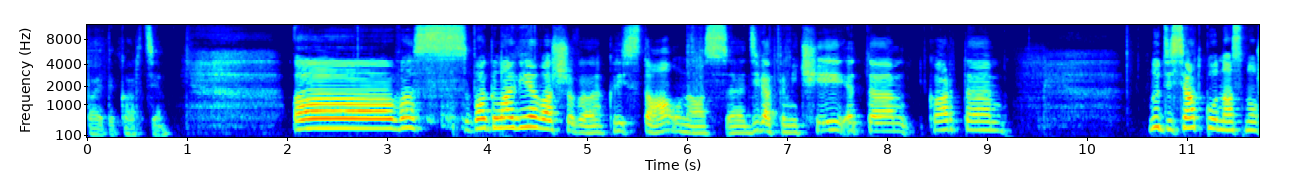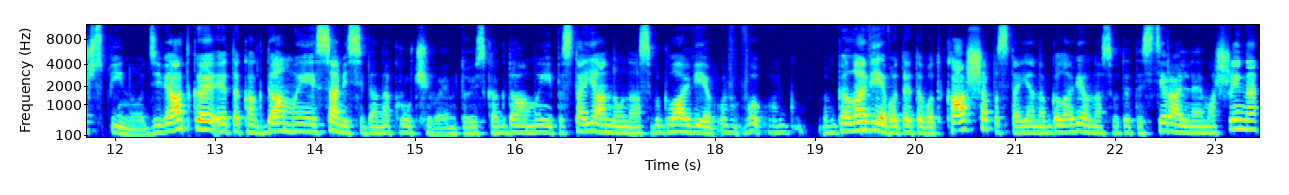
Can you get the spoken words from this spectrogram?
по этой карте. А, вас, во главе вашего креста у нас э, девятка мечей. Это карта ну, десятка у нас нож в спину. Девятка – это когда мы сами себя накручиваем. То есть, когда мы постоянно у нас в голове, в, в, в голове вот эта вот каша, постоянно в голове у нас вот эта стиральная машина,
